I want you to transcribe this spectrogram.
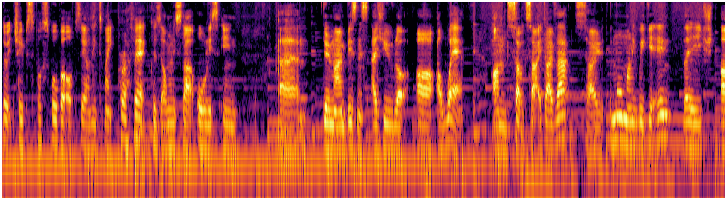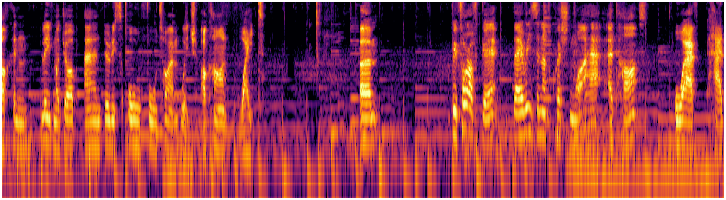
do it cheap as possible, but obviously I need to make profit because I want to start all this in um, doing my own business. As you lot are aware, I'm so excited over that. So the more money we get in, the I can leave my job and do this all full time, which I can't wait. Um, before I forget, there is another question what I had at heart, or I've had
